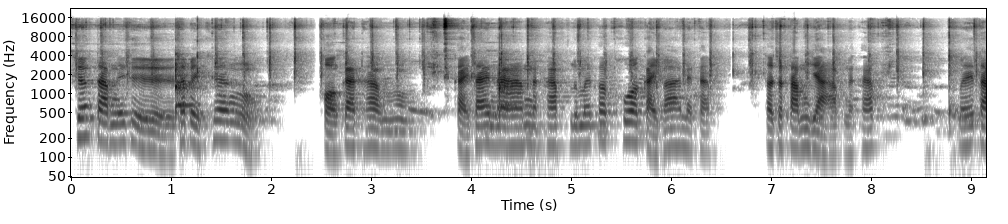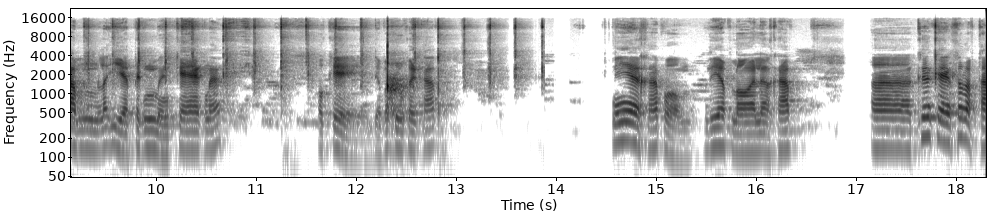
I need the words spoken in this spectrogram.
เครื่องตำนี่คือถ้าเป็นเครื่องของการทำไก่ใต้น้ำนะครับ หรือไม่ก็คั่วไก่บ้านนะครับ เราจะตำหยาบนะครับ ไม่ได้ตำละเอียดเป็นเหมือนแกงนะ โอเค เดี๋ยวมาดูกันครับนี่ครับผมเรียบร้อยแล้วครับเเครื่องแกงสำหรับท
